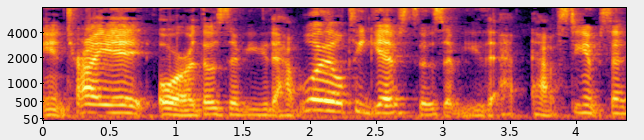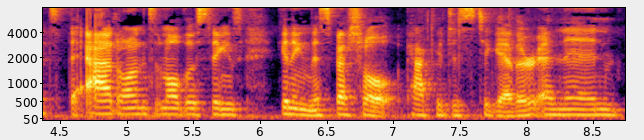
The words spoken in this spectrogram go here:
and try it or those of you that have loyalty gifts those of you that have stamp sets the add-ons and all those things getting the special packages together and then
